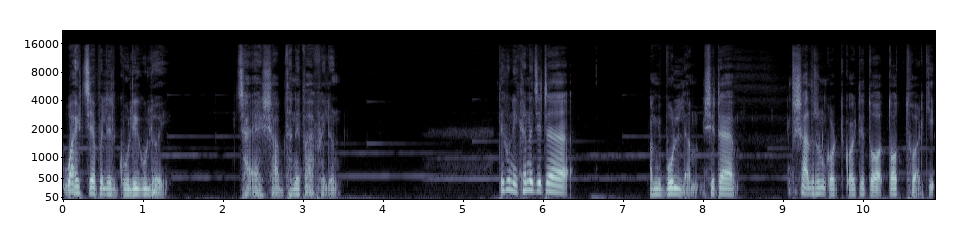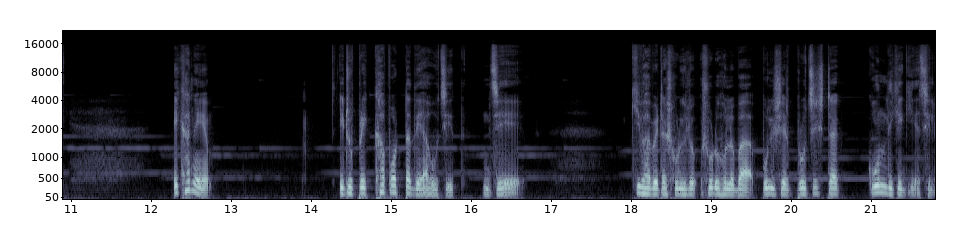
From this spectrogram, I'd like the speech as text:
হোয়াইট চ্যাপেলের গলিগুলোয় ছায়ায় সাবধানে পা ফেলুন। দেখুন, এখানে যেটা আমি বললাম, সেটা একটা সাধারণ কয়েক- কয়েকটা তথ্য আর কি। এখানে একটু প্রেক্ষাপটটা দেওয়া উচিত যে কীভাবে এটা শুরু হলো শুরু হলো বা পুলিশের প্রচেষ্টা কোন দিকে গিয়েছিল?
